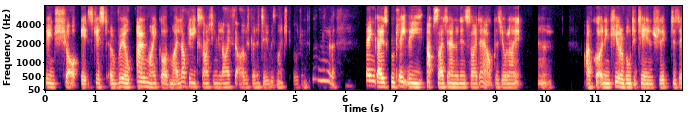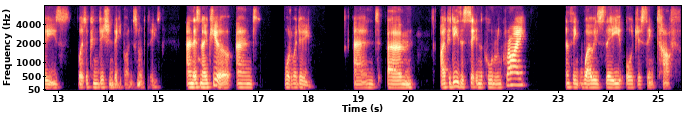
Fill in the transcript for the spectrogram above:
being shot. It's just a real, oh my god, my lovely, exciting life that I was going to do with my children, then goes completely upside down and inside out because you're like, oh, I've got an incurable degenerative disease well, it's a condition, beg your pardon, it's not a disease, and there's no cure. And what do I do? And um, I could either sit in the corner and cry and think, woe is thee, or just think tough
